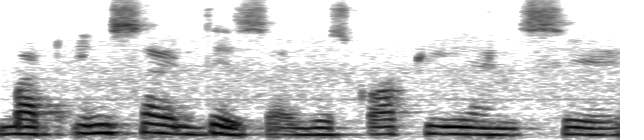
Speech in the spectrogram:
But inside this, I'll just copy and say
